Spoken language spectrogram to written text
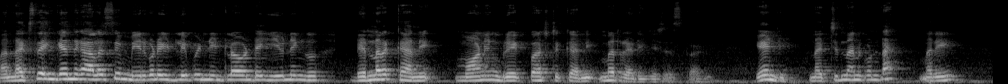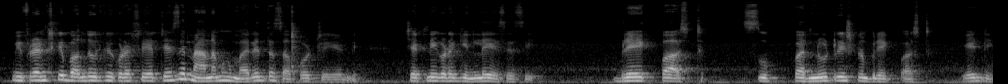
మరి నచ్చితే ఇంకెందుకు ఆలస్యం? మీరు కూడా ఇడ్లీ పిండి ఇంట్లో ఉంటే ఈవినింగ్ డిన్నర్కి కానీ మార్నింగ్ బ్రేక్ఫాస్ట్కి కానీ మరి రెడీ చేసేసుకోండి. ఏంటి? నచ్చింది అనుకుంటా? మరి మీ ఫ్రెండ్స్కి బంధువులకి కూడా షేర్ చేసి నాన్నమ్మకి మరింత సపోర్ట్ చేయండి. చట్నీ కూడా గిన్నెలో వేసేసి. Breakfast super nutritional breakfast. ఏంటి?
